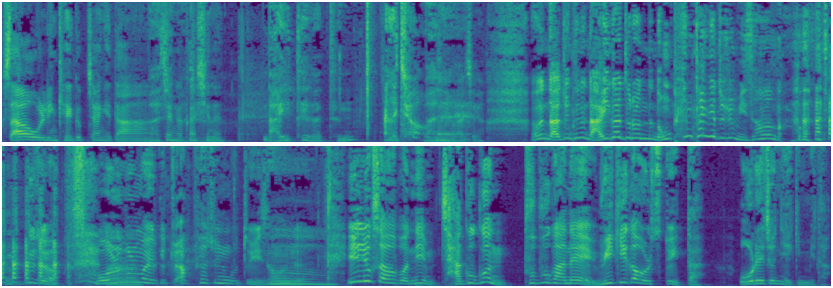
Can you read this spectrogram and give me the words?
쌓아 올린 계급장이다 맞아, 생각하시는. 나이테 같은. 그렇죠. 맞아요, 맞아요. 어, 나중에 근데 나이가 들었는데 너무 팽팽해도 좀 이상한 것 같아요. 그죠? 얼굴만 이렇게 쫙 펴주는 것도 이상한데. 음. 1645번님, 자국은 부부간에 위기가 올 수도 있다. 오래전 얘기입니다.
